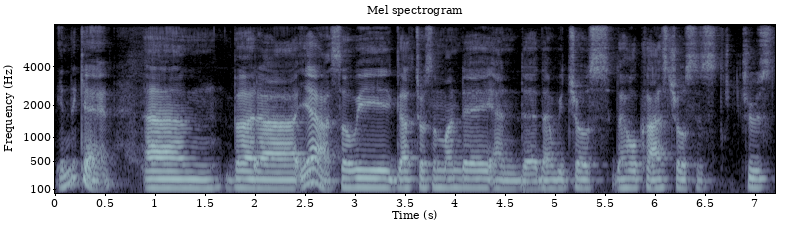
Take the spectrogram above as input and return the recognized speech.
in the can. Um, but uh, yeah, so we got chosen Monday, and uh, then we chose the whole class chose choose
